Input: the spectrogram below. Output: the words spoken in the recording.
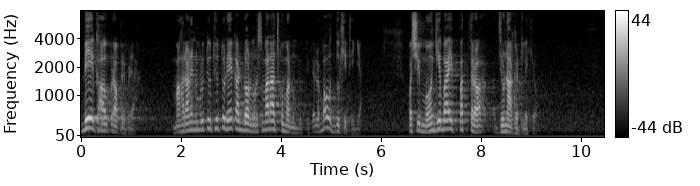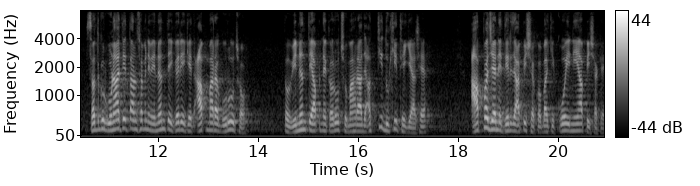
બે ઘા ઉપર પડ્યા. મહારાણીનું મૃત્યુ થયું હતું ને એકાદ દોઢ વર્ષમાં રાજકુમારનું મૃત્યુ થયું, એટલે બહુ દુઃખી થઈ ગયા. પછી મોંઘીબાઈ પત્ર જુનાગઢ લખ્યો. સદગુરુ ગુણાતીતાન સ્વામીને વિનંતી કરી કે આપ મારા ગુરુ છો, તો વિનંતી આપને કરું છું મહારાજ, અતિ દુઃખી થઈ ગયા છે. આપ જ એને ધીરજ આપી શકો, બાકી કોઈ નહીં આપી શકે.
